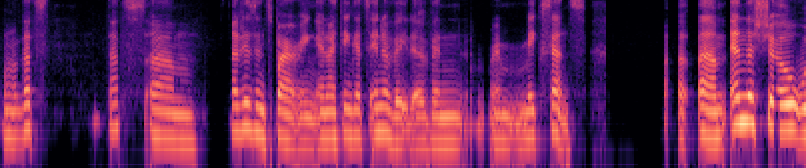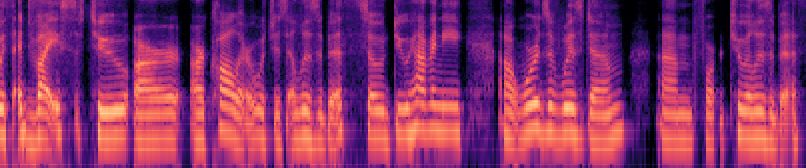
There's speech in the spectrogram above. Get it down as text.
Well that's that's um that is inspiring and i think it's innovative and, and makes sense um, end the show with advice to our our caller, which is Elizabeth. So, do you have any uh, words of wisdom um, for to Elizabeth?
